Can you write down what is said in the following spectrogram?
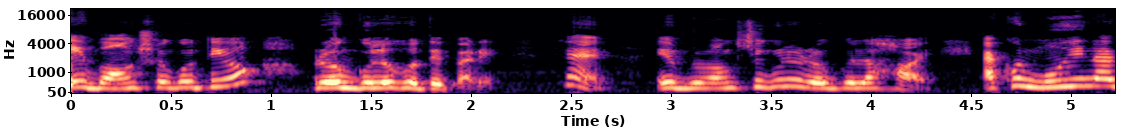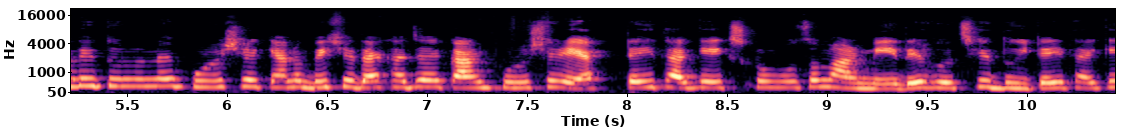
এই বংশগতীয় রোগগুলো হতে পারে। হ্যাঁ এই বংশগুলো রোগগুলো হয়। এখন মহিলাদের তুলনায় পুরুষের কেন বেশি দেখা যায়? কারণ পুরুষের একটাই থাকে এক্স ক্রোমোজোম আর মেয়েদের হচ্ছে দুইটাই থাকে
